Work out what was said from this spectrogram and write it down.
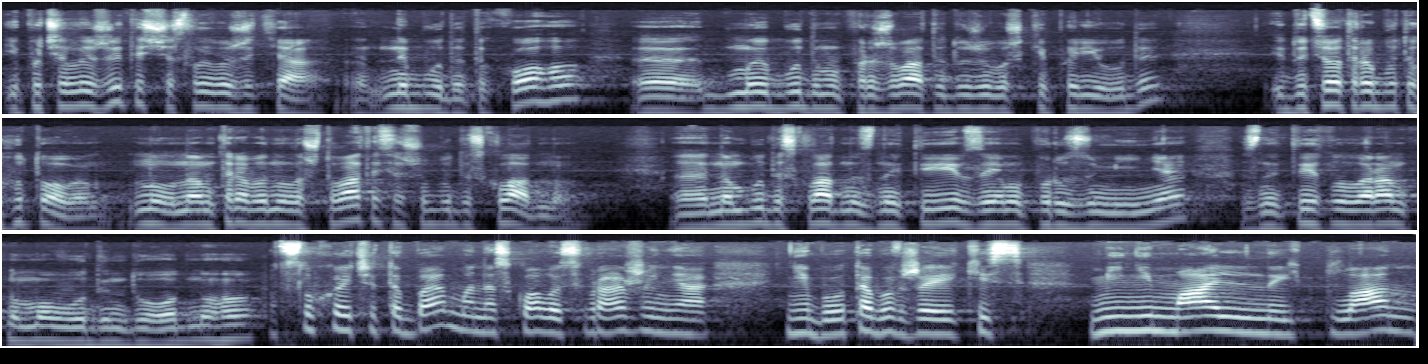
і почали жити щасливе життя. Не буде такого. Е, Ми будемо переживати дуже важкі періоди, і до цього треба бути готовим. Ну, нам треба налаштуватися, що буде складно. Е, Нам буде складно знайти взаємопорозуміння, знайти толерантну мову один до одного. От слухаючи тебе, в мене склалось враження, ніби у тебе вже якийсь мінімальний план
